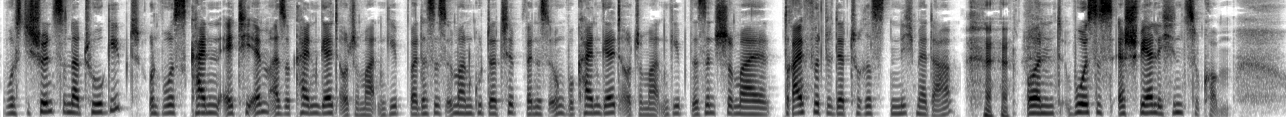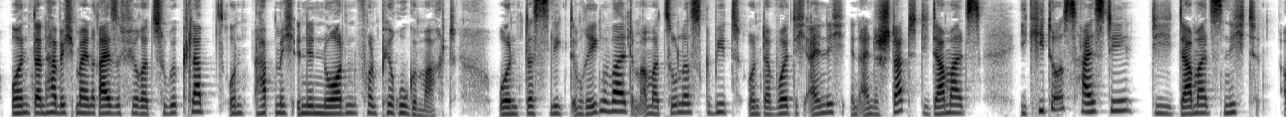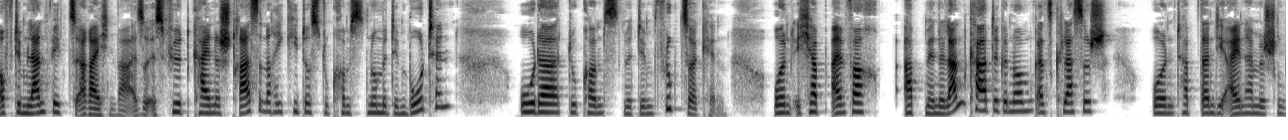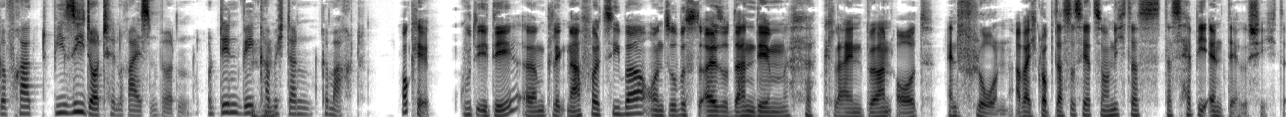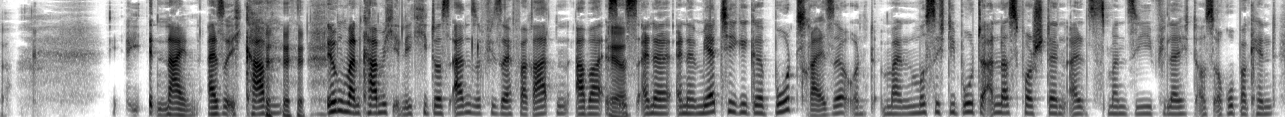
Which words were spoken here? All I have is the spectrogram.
wo es die schönste Natur gibt und wo es keinen ATM, also keinen Geldautomaten gibt, weil das ist immer ein guter Tipp, wenn es irgendwo keinen Geldautomaten gibt, da sind schon mal drei Viertel der Touristen nicht mehr da. und wo ist es erschwerlich hinzukommen? Und dann habe ich meinen Reiseführer zugeklappt und habe mich in den Norden von Peru gemacht. Und das liegt im Regenwald, im Amazonasgebiet. Und da wollte ich eigentlich in eine Stadt, die damals Iquitos heißt die, die damals nicht auf dem Landweg zu erreichen war. Also es führt keine Straße nach Iquitos, du kommst nur mit dem Boot hin oder du kommst mit dem Flugzeug hin. Und ich habe einfach, hab mir eine Landkarte genommen, ganz klassisch, und habe dann die Einheimischen gefragt, wie sie dorthin reisen würden. Und den Weg mhm. habe ich dann gemacht. Okay, Gute Idee, ähm, klingt nachvollziehbar und so bist du also dann dem kleinen Burnout entflohen. Aber ich glaube, das ist jetzt noch nicht das, das Happy End der Geschichte. Nein, also ich kam, irgendwann kam ich in Iquitos an, so viel sei verraten, aber es ja. ist eine, eine mehrtägige Bootsreise und man muss sich die Boote anders vorstellen, als man sie vielleicht aus Europa kennt.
